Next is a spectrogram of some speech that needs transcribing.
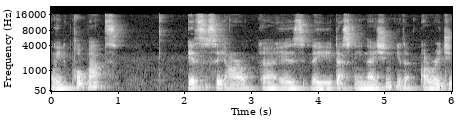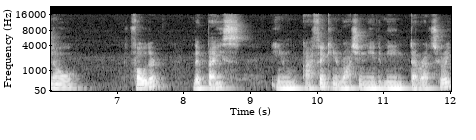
With pop-ups, its uh, is the destination, the original folder, the base. In I think in Russian it means directory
